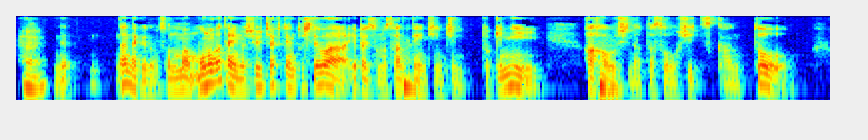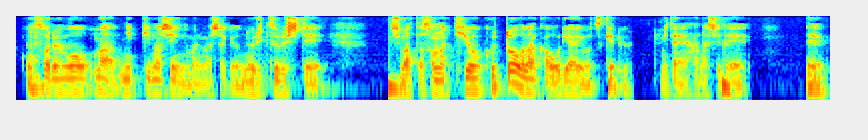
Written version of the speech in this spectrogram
はい。でなんだけど、その、まあ、物語の終着点としては、やっぱりその3.11の時に、母を失った喪失感と、こう、はいそれを、まあ、日記のシーンでもありましたけど、塗りつぶしてしまったその記憶と、なんか折り合いをつけるみたいな話で、で、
